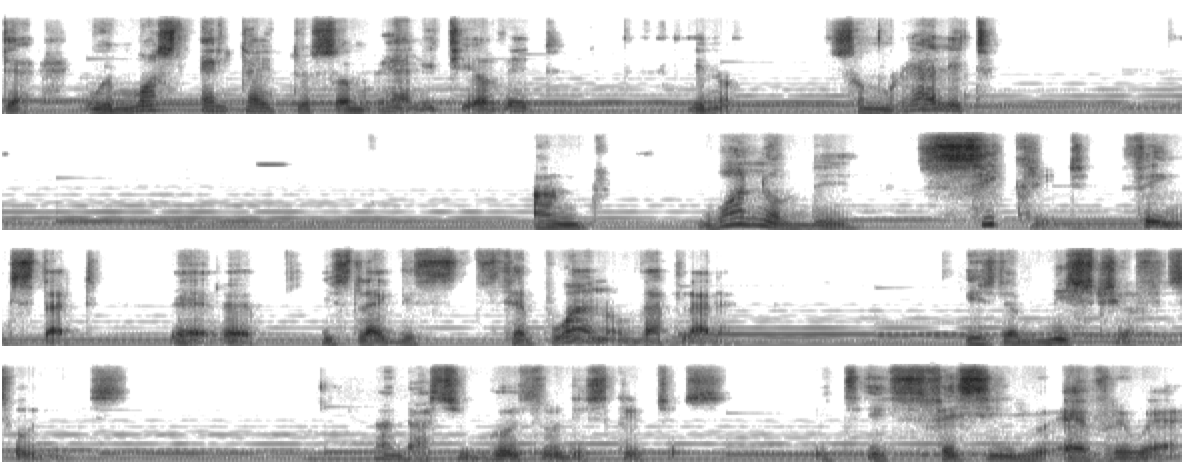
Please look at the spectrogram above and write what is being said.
there, we must enter into some reality of it, you know, some reality. And one of the secret things that uh, uh, is like this step one of that ladder is the mystery of His holiness. And as you go through the scriptures, it, it's facing you everywhere,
